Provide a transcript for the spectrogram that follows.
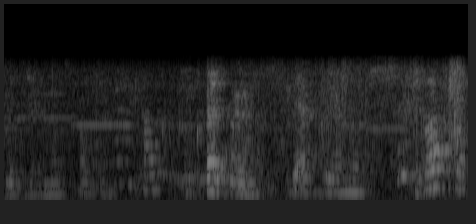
Підтримуємо. Дякую. Дякуємо. Ласка,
